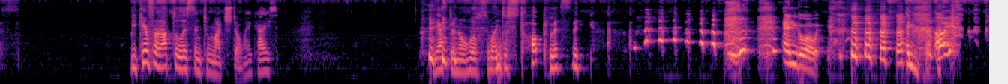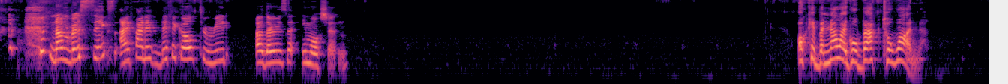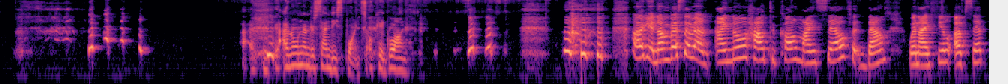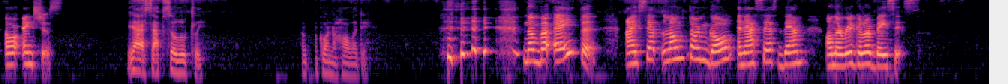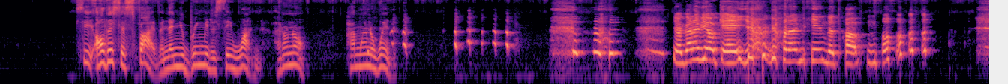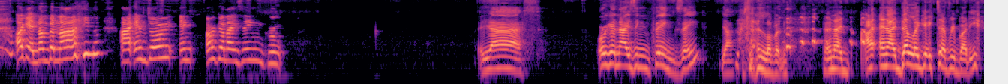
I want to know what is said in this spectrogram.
Be careful not to listen too much, though, right, guys? You have to know also when to stop listening. And go away. and go. Oh, Number six, I find it difficult to read others' emotion. Okay, but now I go back to one. I, I don't understand these points. Okay, go on. Okay, number seven. I know how to calm myself down when I feel upset or anxious. Yes, absolutely. I'm going on holiday. number eight. I set long-term goals and assess them on a regular basis. See, all this is five, and then you bring me to say one. I don't know how I'm going to win. You're gonna be okay. You're gonna be in the top. No. okay, number nine. I enjoy organizing group. Yes, organizing things, eh? Yeah, I love it, and I, I and I delegate to everybody.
